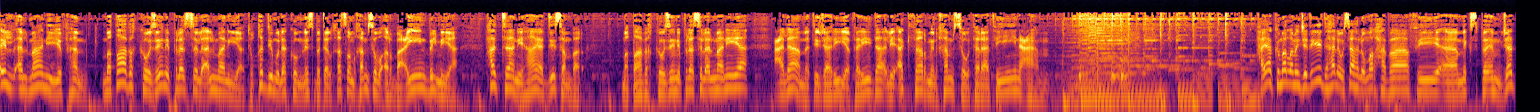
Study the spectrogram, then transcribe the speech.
الألماني يفهمك. مطابخ Cuisine Plus الألمانية تقدم لكم نسبة الخصم 45% حتى نهاية ديسمبر. مطابخ Cuisine Plus الألمانية علامة تجارية فريدة لأكثر من 35 عام. حياكم الله من جديد. هلا وسهلا ومرحبا في آه، Mix PM. جت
